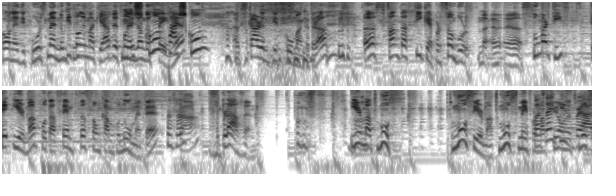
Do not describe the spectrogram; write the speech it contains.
kohën e dikurshme, nuk i mhm. thoni makiato, i thoni lëng gështenje. Me shkum, pa shkum. S'ka rëndësi shkuma në këtë rast. Është fantastike për shembull, shumë artist, Te Irma po ta them këtë se un kam punu me te. Zbrazen. Irma të mush. Të mush Irma, të mush me Pastaj ti informacione, të mush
